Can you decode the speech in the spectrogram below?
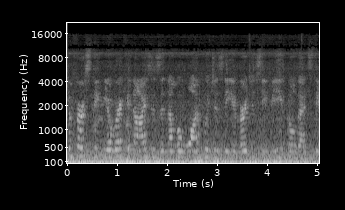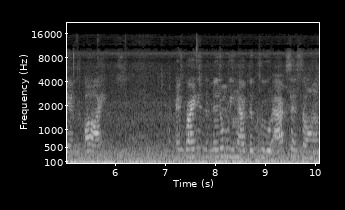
The first thing you'll recognize is the number one, which is the emergency vehicle that stands by. And right in the middle, we have the crew access arm,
